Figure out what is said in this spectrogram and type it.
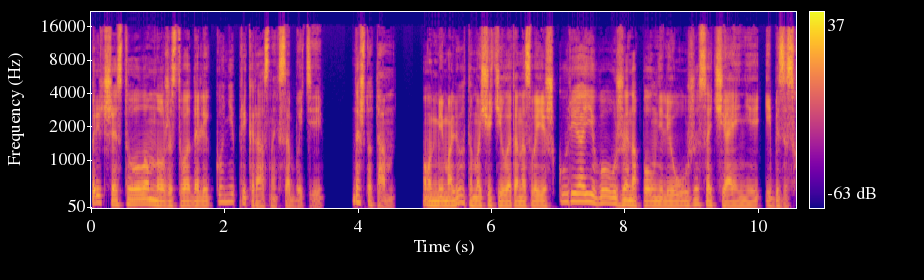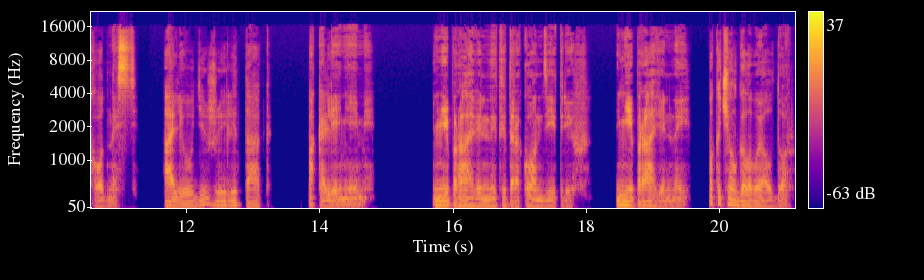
предшествовало множество далеко не прекрасных событий. Да что там, он мимолетом ощутил это на своей шкуре, а его уже наполнили ужас, отчаяние и безысходность. А люди жили так, поколениями. «Неправильный ты дракон, Дитрих. Неправильный», — покачал головой Алдор.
